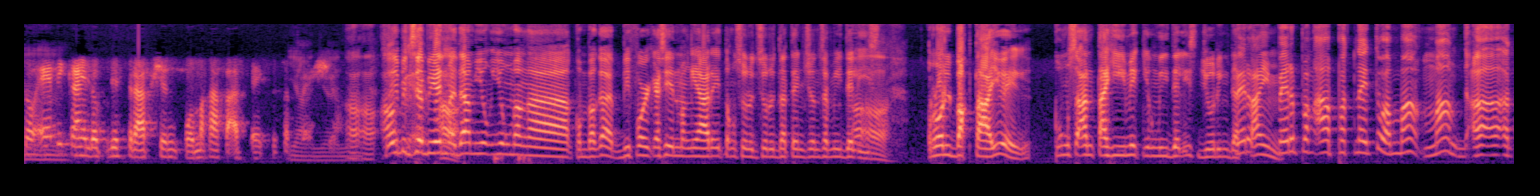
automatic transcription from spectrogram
So any kind of disruption po makaka-apekto sa Yan, presyo. yan. Oo, So, ibig sabihin, Oo. madam, yung, yung mga, kumbaga, before kasi mangyari itong sunod-sunod na tension sa Middle Oo. East, rollback tayo eh. Kung saan tahimik yung Middle East during that pero, time. pero pang-apat na ito, ah, ma'am, ma'am ah, at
